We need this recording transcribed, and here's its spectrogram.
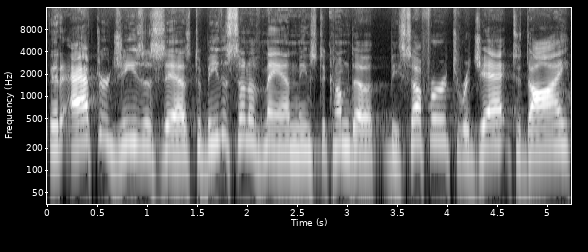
that after Jesus says to be the Son of Man means to come to be suffered, to reject, to die,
